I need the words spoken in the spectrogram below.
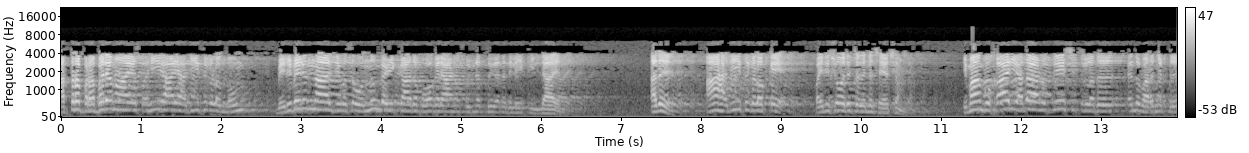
അത്ര പ്രബലമായ സഹിയായ അതീതുകളൊന്നും ബലിപെരുന്നാൾ ദിവസം ഒന്നും കഴിക്കാതെ പോകലാണ് സുന്നത്ത് എന്നതിലേക്കില്ല എന്ന്. അത് ആ ഹദീസുകളൊക്കെ പരിശോധിച്ചതിന് ശേഷം ഇമാം ബുഖാരി അതാണ് ഉദ്ദേശിച്ചിട്ടുള്ളത് എന്ന് പറഞ്ഞിട്ട്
